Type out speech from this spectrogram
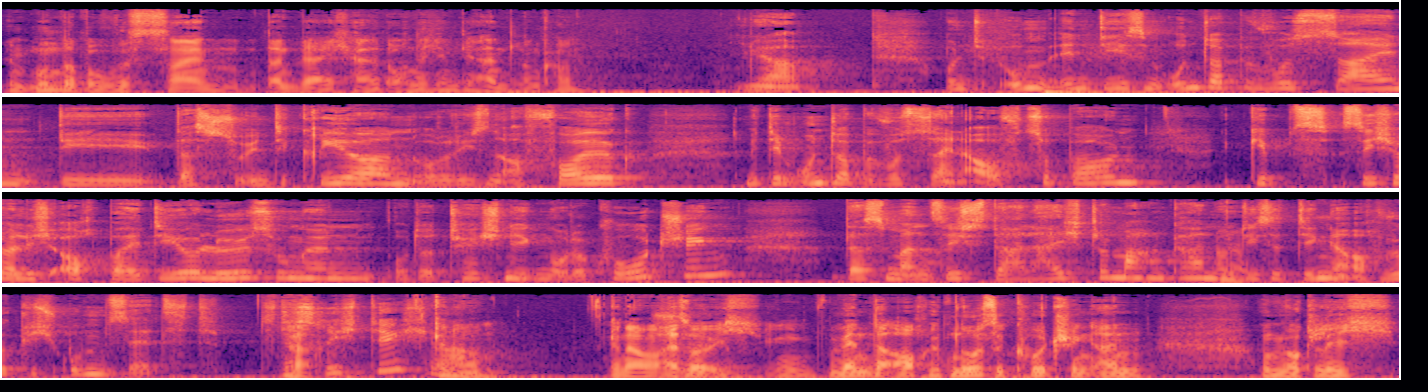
im Unterbewusstsein, dann werde ich halt auch nicht in die Handlung kommen. Ja. Und um in diesem Unterbewusstsein die, das zu integrieren oder diesen Erfolg mit dem Unterbewusstsein aufzubauen, gibt es sicherlich auch bei dir Lösungen oder Techniken oder Coaching, dass man sich da leichter machen kann und ja. diese Dinge auch wirklich umsetzt. Ist ja, das richtig? Genau. Ja? Genau. Also ich wende auch Hypnose-Coaching an um wirklich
